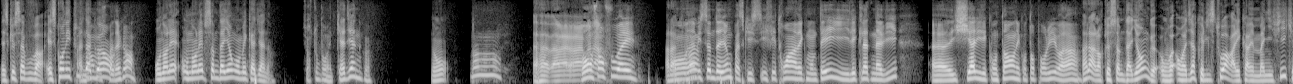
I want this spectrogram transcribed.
Est-ce que ça vous va? Est-ce qu'on est tous Ah non, moi, je suis d'accord pas d'accord. On, enlève, on enlève Sam Dayong, on met Kadian Surtout pour mettre Kadian, quoi. Non Non, non, non. Ah, ah, ah, Bon, on voilà. s'en fout, allez. Voilà, on a mis Sam Dayong parce qu'il fait 3-1 avec Monté, il éclate Navi. Euh, il chiale, il est content, on est content pour lui, voilà. Voilà, alors que Sam Dayong, on va, on va dire que l'histoire, elle est quand même magnifique.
